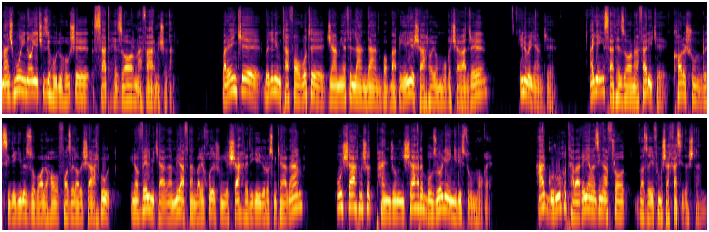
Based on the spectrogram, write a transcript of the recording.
مجموع اینا یه چیزی حدوهوش 100 هزار نفر می شدن. برای اینکه بدونیم تفاوت جمعیت لندن با بقیه شهرهای اون موقع چقدره اینو بگم که اگه این 100 هزار نفری که کارشون رسیدگی به زباله ها و فاضلاب شهر بود اینا ول می‌کردن می‌رفتن برای خودشون یه شهر دیگه ای درست می‌کردن اون شهر می‌شد پنجمین شهر بزرگ انگلیس تو اون موقع هر گروه و طبقه هم از این افراد وظایف مشخصی داشتن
